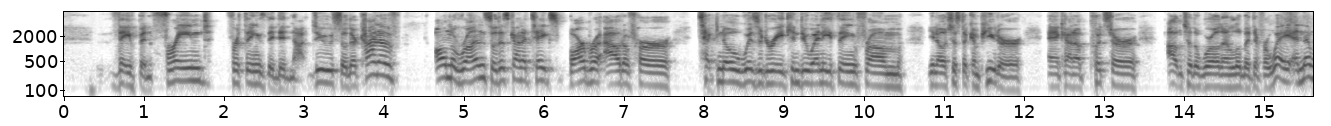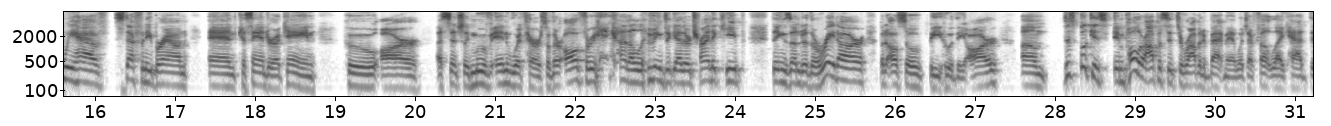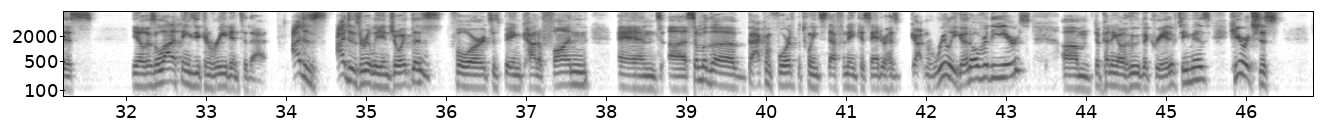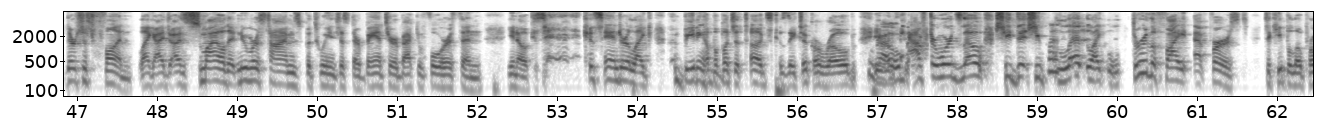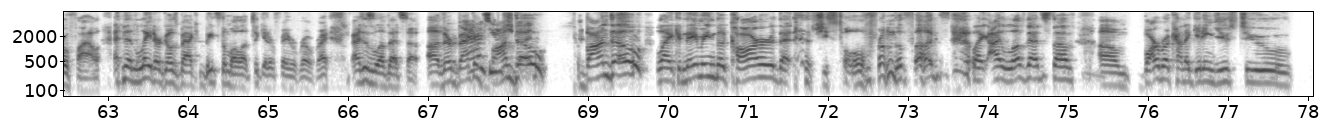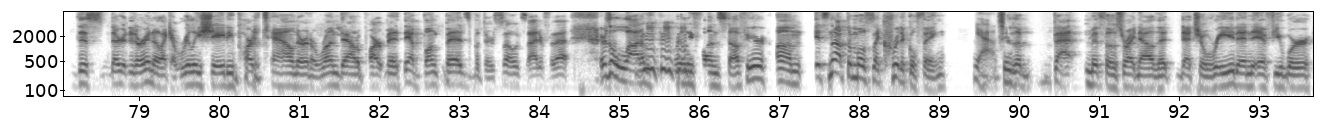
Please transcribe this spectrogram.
They've been framed for things they did not do. So they're kind of on the run. So this kind of takes Barbara out of her techno wizardry can do anything from you know it's just a computer and kind of puts her out into the world in a little bit different way. And then we have stephanie brown and cassandra cain who are essentially move in with her. So they're all three kind of living together trying to keep things under the radar but also be who they are. Um, this book is in polar opposite to robin and batman which i felt like had this you know there's a lot of things you can read into that I just I just really enjoyed this for just being kind of fun. And uh, some of the back and forth between Stephanie and Cassandra has gotten really good over the years, um, depending on who the creative team is. Here, it's just they're just fun. Like I, I smiled at numerous times between just their banter back and forth, and you know, Cassandra like beating up a bunch of thugs because they took her robe. robe. afterwards, though, she did. She led like through the fight at first to keep a low profile, and then later goes back and beats them all up to get her favorite rope. Right? I just love that stuff. Uh, they're back As in Bondo. Bondo, like naming the car that she stole from the thugs. Like, I love that stuff. Um, Barbara kind of getting used to this. They're, they're in a, like a really shady part of town. They're in a rundown apartment. They have bunk beds, but they're so excited for that. There's a lot of really fun stuff here. Um, it's not the most like critical thing yeah. to the bat mythos right now that that you'll read. And if you were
